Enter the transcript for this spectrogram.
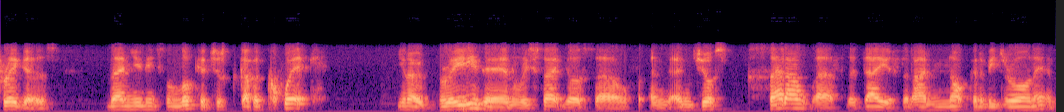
triggers, then you need to look at just have a quick you know, breathe in, reset yourself, and, and just set out there for the day that I'm not going to be drawn in.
